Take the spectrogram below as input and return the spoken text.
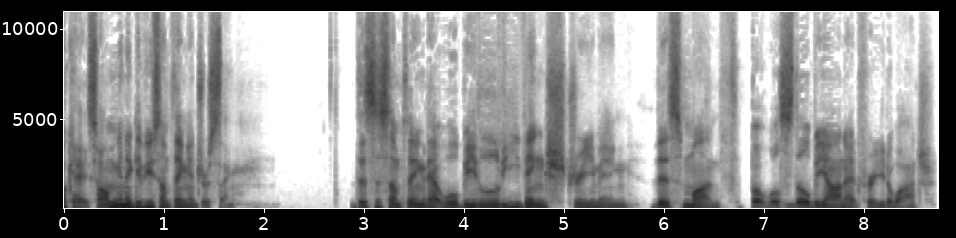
Okay, so I'm going to give you something interesting. This is something that will be leaving streaming this month, but will still be on it for you to watch.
